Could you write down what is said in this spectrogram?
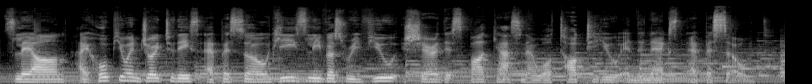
it's Leon. I hope you enjoyed today's episode. Please leave us review, share this podcast, and I will talk to you in the next episode.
